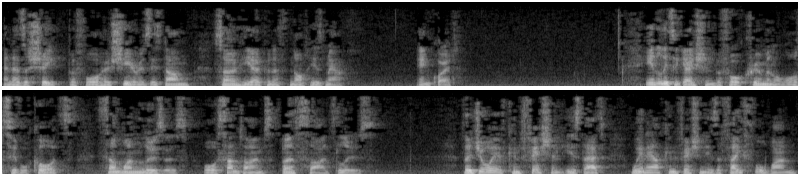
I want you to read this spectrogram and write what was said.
and as a sheep before her shearers is dumb, so he openeth not his mouth. In litigation before criminal or civil courts, someone loses, or sometimes both sides lose. The joy of confession is that when our confession is a faithful one,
